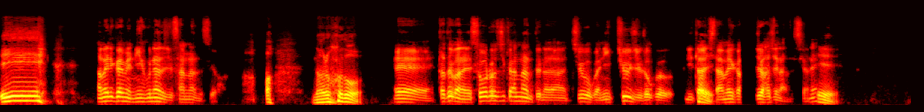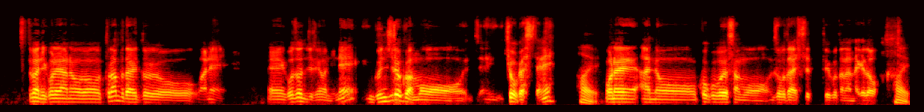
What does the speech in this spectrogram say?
ええー、アメリカ今273なんですよ。あ、なるほど。ええー、例えばね、総領事館なんていうのは中国が96に対してアメリカ18なんですよね。はい、ええつまりこれあの、トランプ大統領はね、えー、ご存知のようにね、軍事力はもう強化してね、はい。これ、あの、国防予算も増大してっていうことなんだけど、はい。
